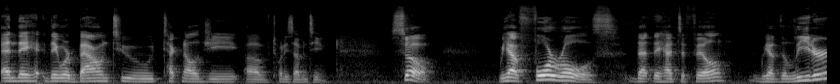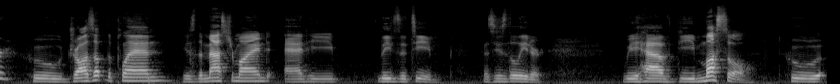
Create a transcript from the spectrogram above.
and they they were bound to technology of 2017. So, we have four roles that they had to fill. We have the leader who draws up the plan, he's the mastermind and he leads the team because he's the leader. We have the muscle who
